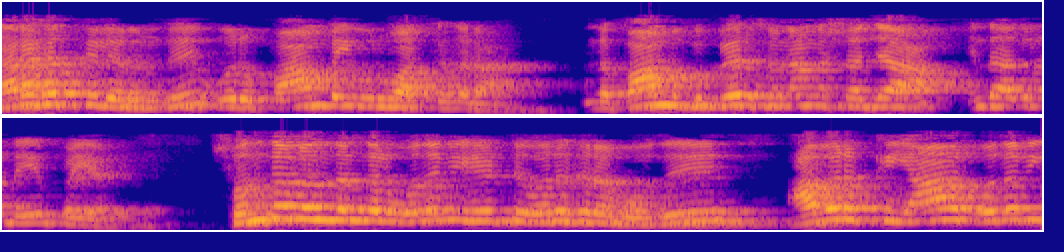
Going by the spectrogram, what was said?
நரகத்திலிருந்து ஒரு பாம்பை உருவாக்குகிறான். அந்த பாம்புக்கு பேர் சொன்னாங்க ஷஜா என்று அதனுடைய பெயர். சொந்த பந்தங்கள் உதவி கேட்டு வருகிற போது அவருக்கு யார் உதவி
